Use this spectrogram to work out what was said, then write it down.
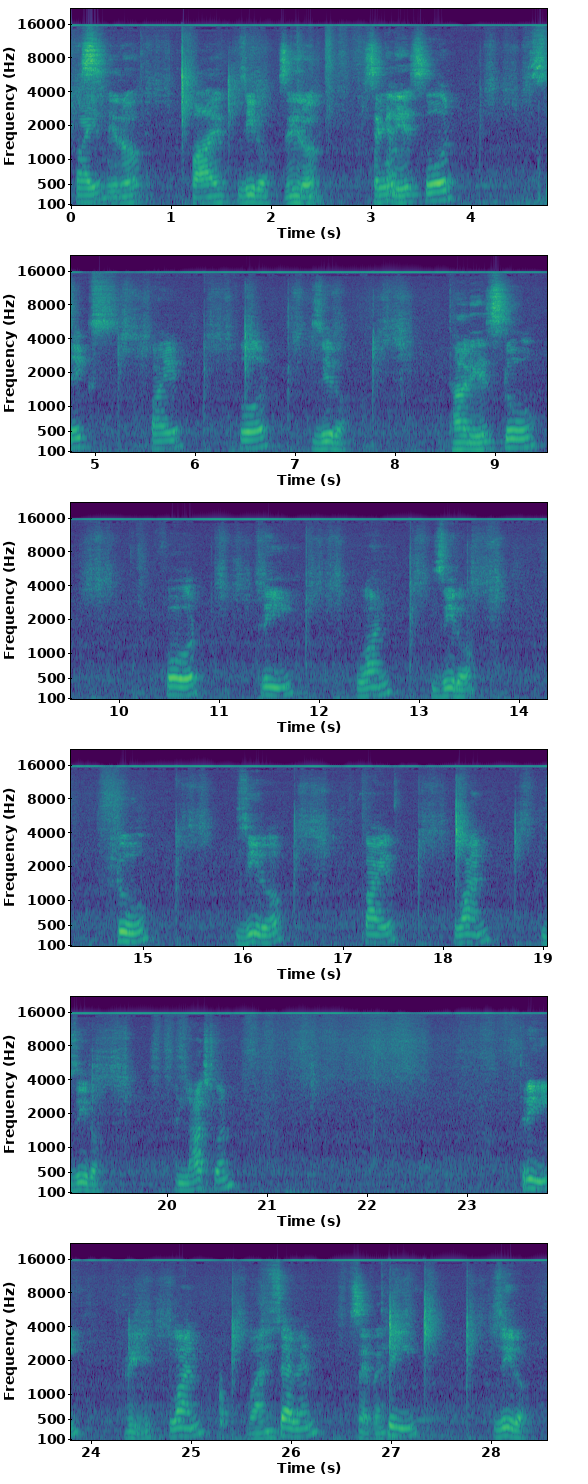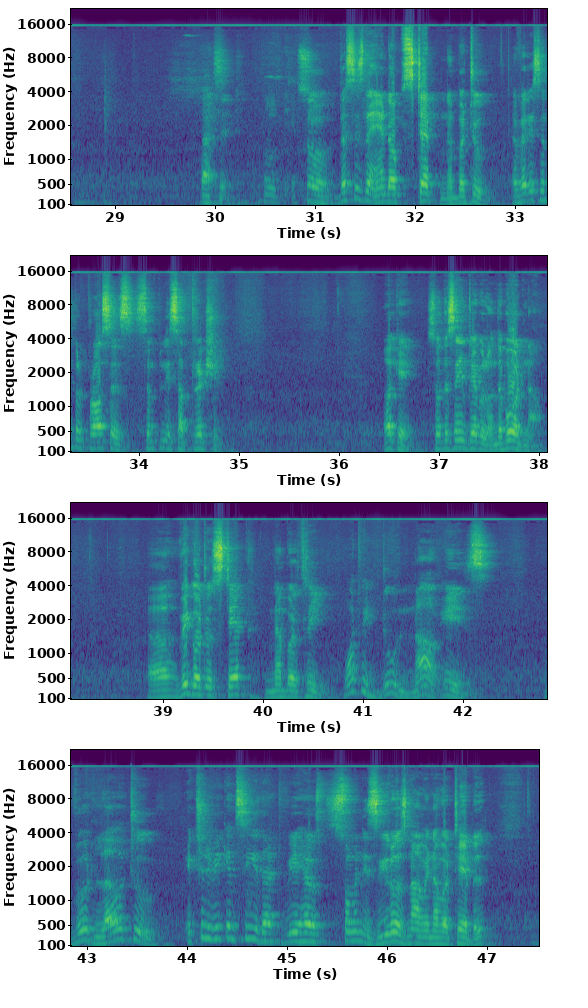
5, 0 5 0. 0 second Four- is 4, 6, 5, 4, 0. third is 2, 4, 3, 1, 0. 2, 0, 5, 1, 0. And last one 3, 3 1, 1 7, 7 3, 0. that's it Okay. So this is the end of step number two. A very simple process, simply subtraction. Okay, so the same table on the board now. Uh, we go to step number three. What we do now is we would love to actually we can see that we have so many zeros now in our table.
